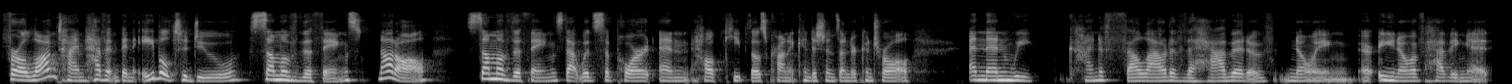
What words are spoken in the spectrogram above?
for a long time haven't been able to do some of the things, not all, some of the things that would support and help keep those chronic conditions under control. And then we kind of fell out of the habit of knowing, or, you know, of having it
